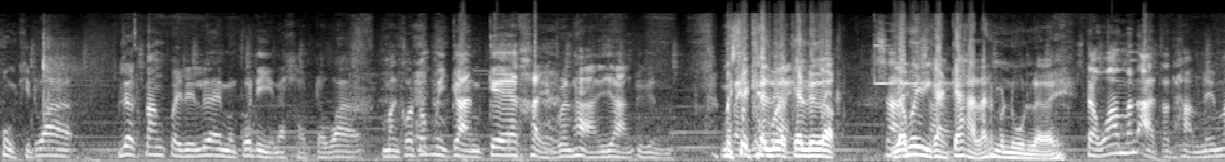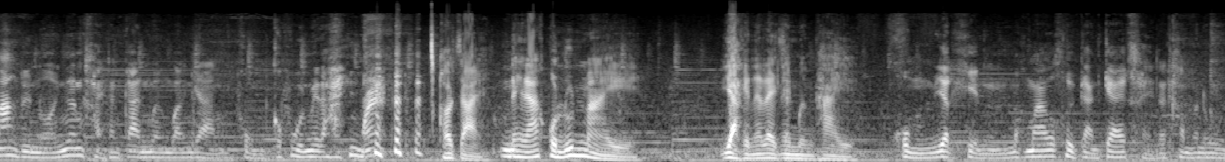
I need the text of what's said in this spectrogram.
ผมคิดว่าเลือกตั้งไปเรื่อยๆ มันก็ดีนะครับ แต่ว่ามันก็ต้องมีการแก้ไขปัญหาอย่างอื่นไม่ใช่แค่เลือกแค่เลือก ใช่แล้วไม่มีการใช่แก้ไขรัฐธรรมนูญเลย แต่ว่ามันอาจจะทำได้มากหรือน้อยเงื่อนไขทางการเมืองบางอย่าง ผมก็พูดไม่ได้ เข้าใจในฐานะคนรุ่นใหม่ อยากเห็นอะไรในเมืองไทย ผมอยากเห็นมากๆก็คือการแก้ไขรัฐธรรมนูญ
